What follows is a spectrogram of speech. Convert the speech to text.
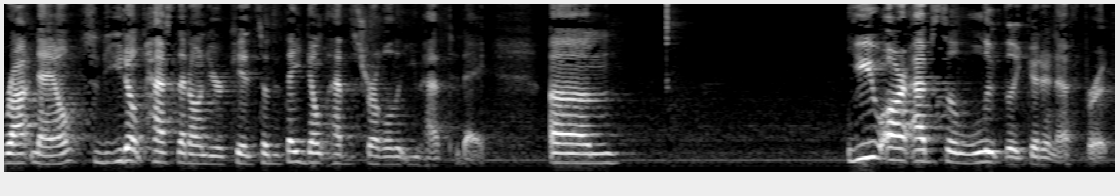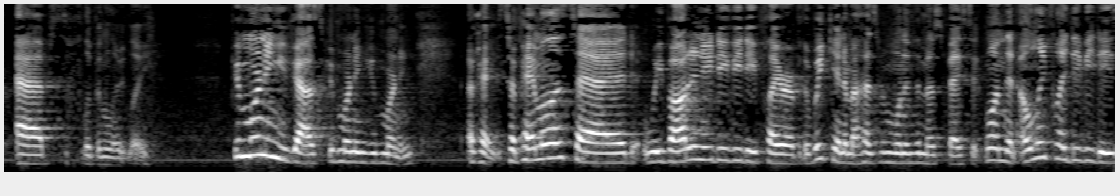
right now so that you don't pass that on to your kids so that they don't have the struggle that you have today. Um, you are absolutely good enough, Brooke. Absolutely. Good morning, you guys. Good morning, good morning. Okay, so Pamela said, We bought a new DVD player over the weekend, and my husband wanted the most basic one that only played DVDs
